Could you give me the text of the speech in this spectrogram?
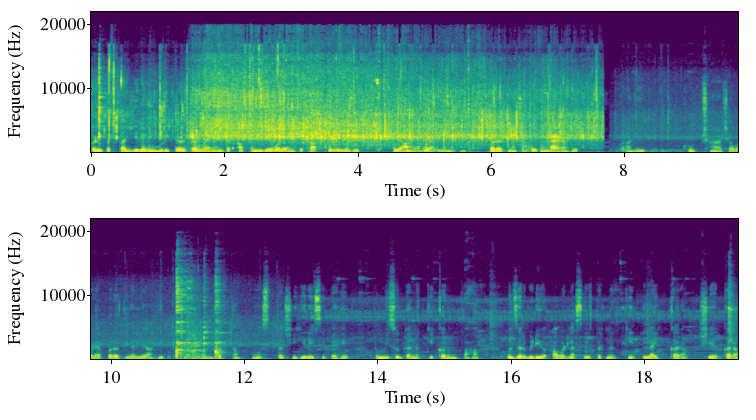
कढीपत्ता जिरे मोहरी तडतडल्यानंतर आपण जे वड्यांचे काप केलेले आहेत ते यामध्ये आपण परतण्यासाठी घालणार आहोत. आणि खूप छान अशा वड्या परतलेल्या आहेत. पाहू शकता मस्त अशी ही रेसिपी आहे. तुम्ही सुद्धा नक्की करून पहा. व जर व्हिडिओ आवडला असेल तर नक्की लाईक करा शेअर करा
